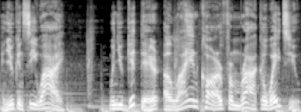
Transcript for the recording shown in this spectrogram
and you can see why. When you get there, a lion carved from rock awaits you.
